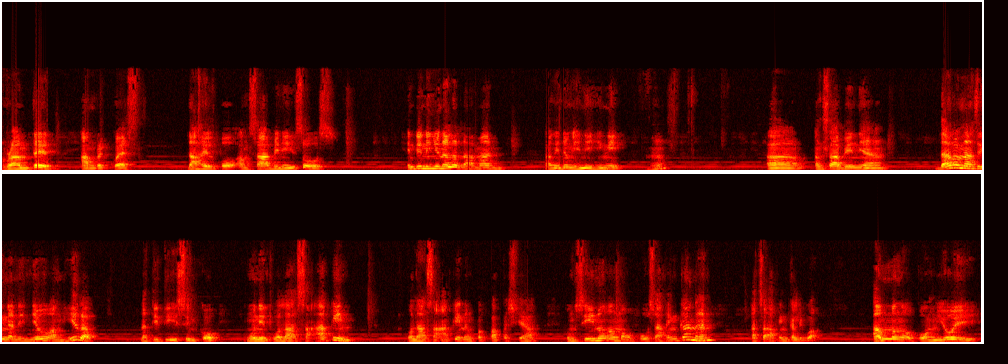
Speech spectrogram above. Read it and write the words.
granted ang request dahil po ang sabi ni Jesus, hindi ninyo nalalaman ang inyong hinihingi. Huh? Uh, ang sabi niya, daranasin nga ninyo ang hirap na titiisin ko. Ngunit wala sa akin, wala sa akin ang pagpapasya kung sino ang maupo sa aking kanan at sa aking kaliwa. Ang mga upuang yo'y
